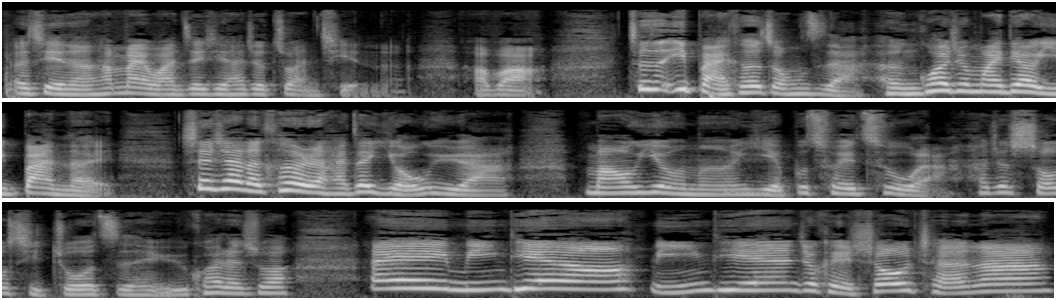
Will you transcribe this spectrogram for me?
而且呢，他卖完这些他就赚钱了，好不好？这是一百颗种子啊，很快就卖掉一半了，剩下的客人还在犹豫啊。猫鼬呢也不催促啦，他就收起桌子，很愉快的说：“哎，明天哦，明天就可以收成啦。”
